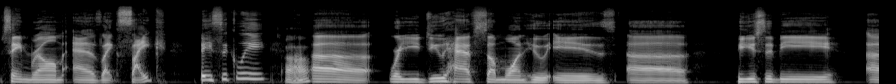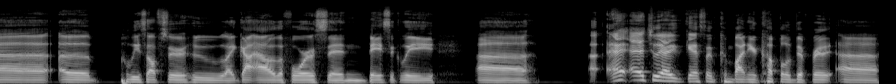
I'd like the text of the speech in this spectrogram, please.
same realm as like Psych, basically uh-huh. uh where you do have someone who is uh who used to be uh a police officer who like got out of the force and basically uh actually i guess i'm combining a couple of different uh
